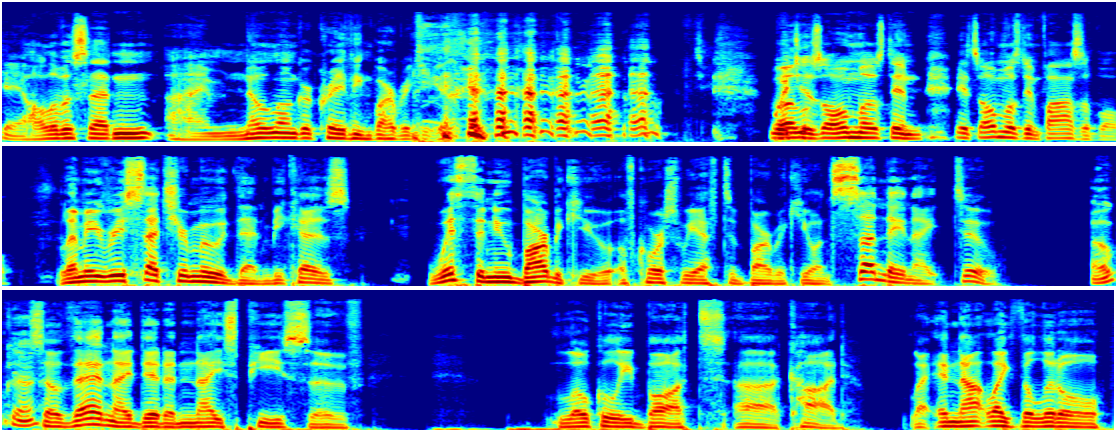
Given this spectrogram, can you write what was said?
okay. All of a sudden, I'm no longer craving barbecue, which Well- is almost in. It's almost impossible. Let me reset your mood then, because with the new barbecue, of course, we have to barbecue on Sunday night too. Okay. So then I did a nice piece of locally bought uh, cod, like, and not like the little,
